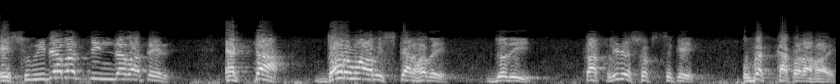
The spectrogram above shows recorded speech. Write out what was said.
এই সুবিধাবাদ জিন্দাবাদের একটা ধর্ম আবিষ্কার হবে যদি তাকলিদের শক্তিকে উপেক্ষা করা হয়,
